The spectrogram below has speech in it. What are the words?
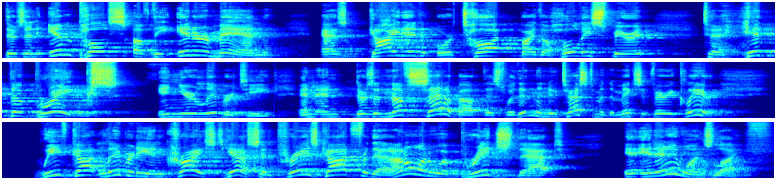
there's an impulse of the inner man as guided or taught by the Holy Spirit to hit the brakes in your liberty. And, and there's enough said about this within the New Testament that makes it very clear. We've got liberty in Christ, yes, and praise God for that. I don't want to abridge that in, in anyone's life.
